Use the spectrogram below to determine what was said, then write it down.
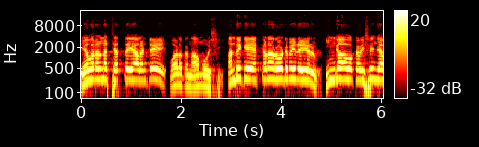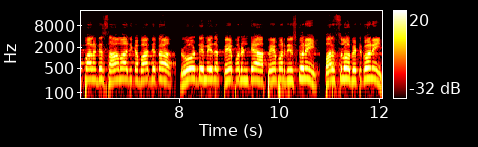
ఎవరన్నా చెత్త వేయాలంటే వాళ్ళకు నామోషి. అందుకే ఎక్కడ రోడ్డు మీద వేయరు. ఇంకా ఒక విషయం చెప్పాలంటే సామాజిక బాధ్యత రోడ్డు మీద పేపర్ ఉంటే ఆ పేపర్ తీసుకుని పర్సులో పెట్టుకొని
